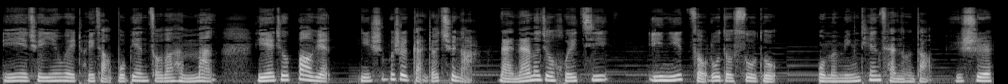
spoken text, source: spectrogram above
爷爷却因为腿脚不便走得很慢。爷爷就抱怨：“你是不是赶着去哪儿？”奶奶呢就回击：“以你走路的速度，我们明天才能到。”于是，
